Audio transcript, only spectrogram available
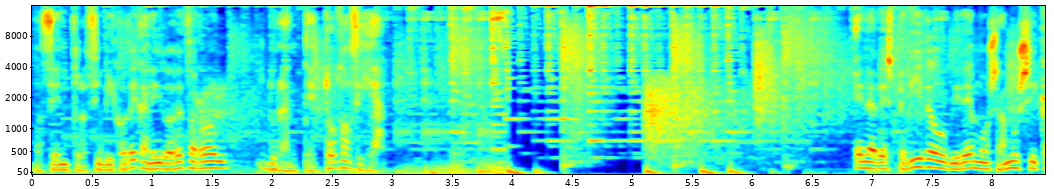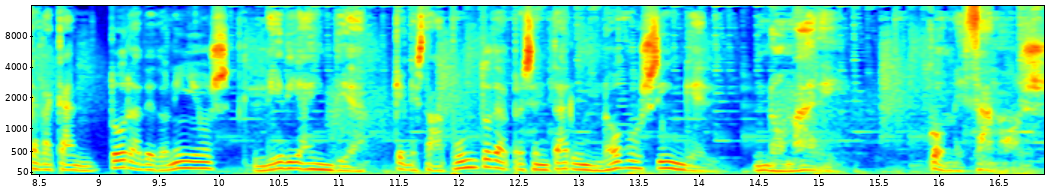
no Centro Cívico de Canido de Ferrol durante todo o día. En a despedida ouviremos a música da cantora de Doniños Lidia India, quen está a punto de presentar un novo single, No Mare. Comezamos.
